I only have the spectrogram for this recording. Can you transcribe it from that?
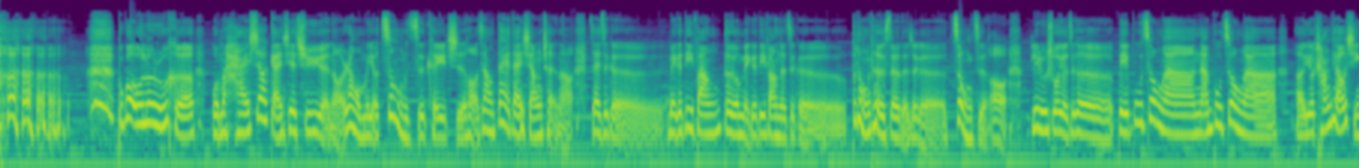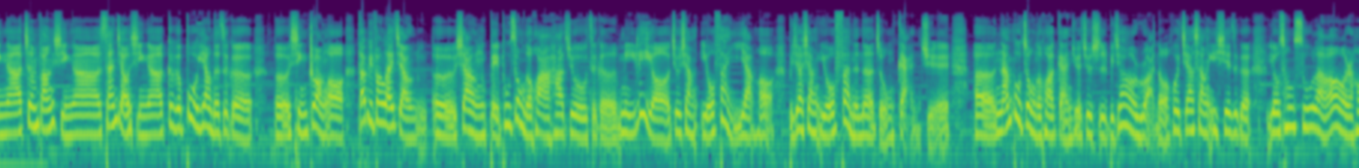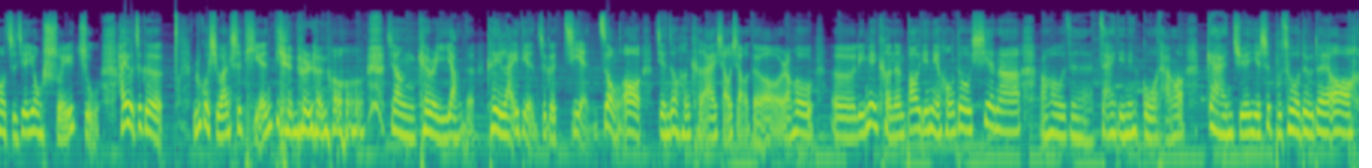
不过无论如何，我们还是要感谢屈原哦，让我们有粽子可以吃哈，这样代代相承啊，在这个每个地方都有每个地方的这个不同特色的这个粽子哦。例如说有这个北部粽啊、南部粽啊，呃，有长条形啊、正方形啊、三角形啊，各个不一样的这个呃形状哦。打比方来讲，呃，像北部粽的话，它就这个米粒哦，就像油饭一样哦，比较像油饭的那种感觉。呃，南部种的话，感觉就是比较软哦，会加上一些这个油葱酥了哦，然后直接用水煮。还有这个，如果喜欢吃甜点的人哦，像 Karen 一样的，可以来一点这个碱粽哦，碱粽很可爱，小小的哦，然后呃，里面可能包一点点红豆馅啊，然后这沾一点点果糖哦，感觉也是不错，对不对哦？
